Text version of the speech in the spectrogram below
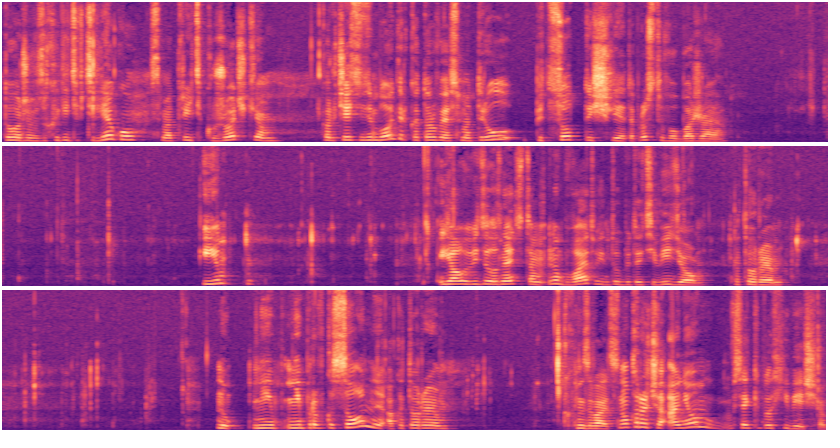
Тоже заходите в телегу, смотрите кружочки. Короче, есть один блогер, которого я смотрю 500 тысяч лет. Я просто его обожаю. И я увидела, знаете, там, ну, бывают в Ютубе эти видео, которые, ну, не, не провокационные, а которые как называется, ну, короче, о нем всякие плохие вещи.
